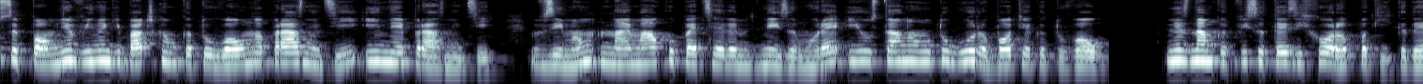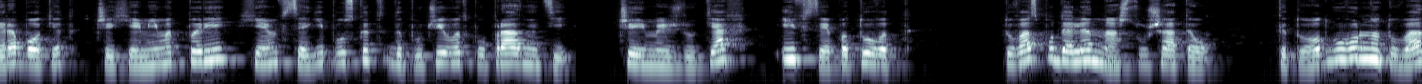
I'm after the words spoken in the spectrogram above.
се помня, винаги бачкам като вол на празници и не празници. Взимам най-малко 5-7 дни за море и останалото го работя като вол. Не знам какви са тези хора, пък и къде работят, че хем имат пари, хем все ги пускат да почиват по празници, че и между тях и все пътуват. Това споделя наш слушател. Като отговор на това,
